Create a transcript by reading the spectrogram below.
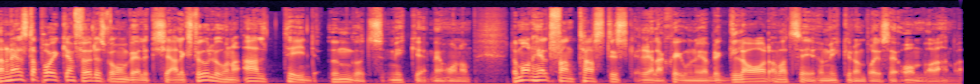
När den äldsta pojken föddes var hon väldigt kärleksfull och hon har alltid umgåtts mycket med honom. De har en helt fantastisk relation och jag blir glad av att se hur mycket de bryr sig om varandra.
